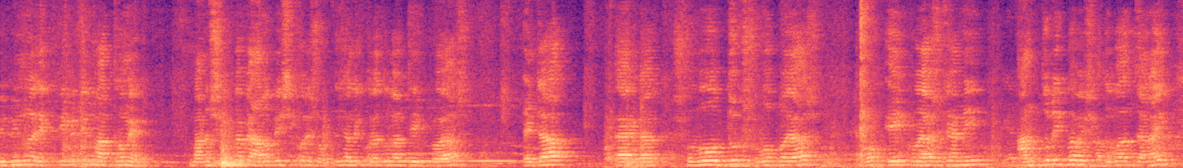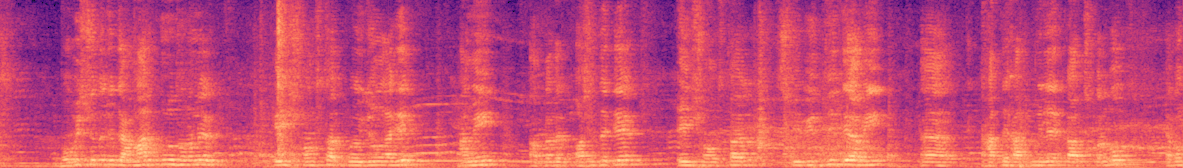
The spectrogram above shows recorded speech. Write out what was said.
বিভিন্ন অ্যাক্টিভিটির মাধ্যমে মানসিকভাবে আরও বেশি করে শক্তিশালী করে তোলার যে প্রয়াস, এটা একটা শুভ উদ্যোগ, শুভ প্রয়াস এবং এই প্রয়াসকে আমি আন্তরিকভাবে সাধুবাদ জানাই। ভবিষ্যতে যদি আমার কোনো ধরনের এই সংস্থার প্রয়োজন লাগে, আমি আপনাদের পাশে থেকে এই সংস্থার শ্রীবৃদ্ধিতে আমি হাতে হাত মিলে কাজ করব এবং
